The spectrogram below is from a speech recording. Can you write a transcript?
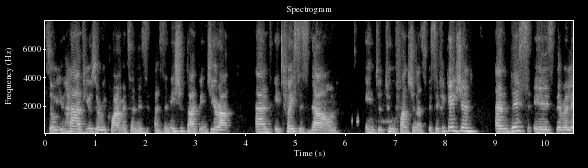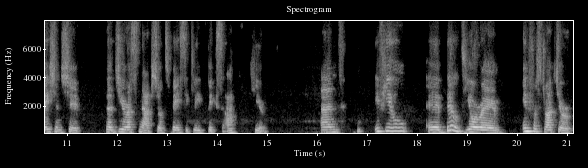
So you have user requirements and as, as an issue type in Jira and it traces down into two functional specification. And this is the relationship that Jira Snapshots basically picks up here. And if you uh, build your uh, infrastructure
